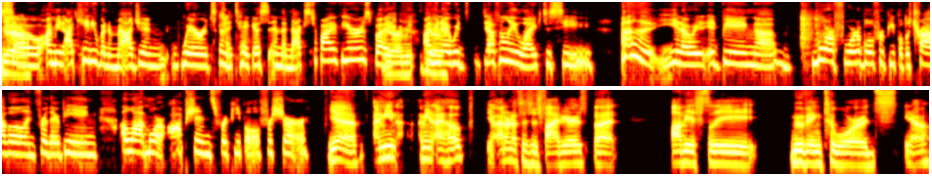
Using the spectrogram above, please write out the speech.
Yeah. So, I mean, I can't even imagine where it's going to take us in the next five years, but yeah, I mean, I mean. I would definitely like to see, you know, it, it being um, more affordable for people to travel and for there being a lot more options for people for sure. Yeah, I mean, I mean, I hope. You know, I don't know if this is five years, but obviously, moving towards you know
